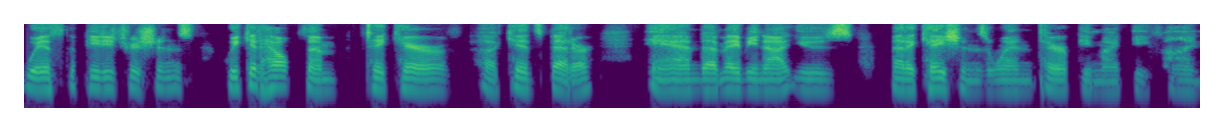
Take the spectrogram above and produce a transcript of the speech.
with the pediatricians, we could help them take care of uh, kids better and uh, maybe not use medications when therapy might be fine.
